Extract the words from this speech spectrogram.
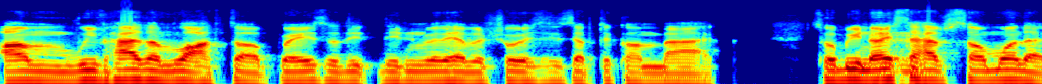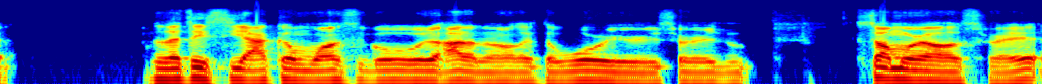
um, we've had them locked up, right? So they, they didn't really have a choice except to come back. So it'd be nice to Mhm. have someone that, let's say Siakam wants to go, I don't know, like the Warriors or somewhere else, right?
